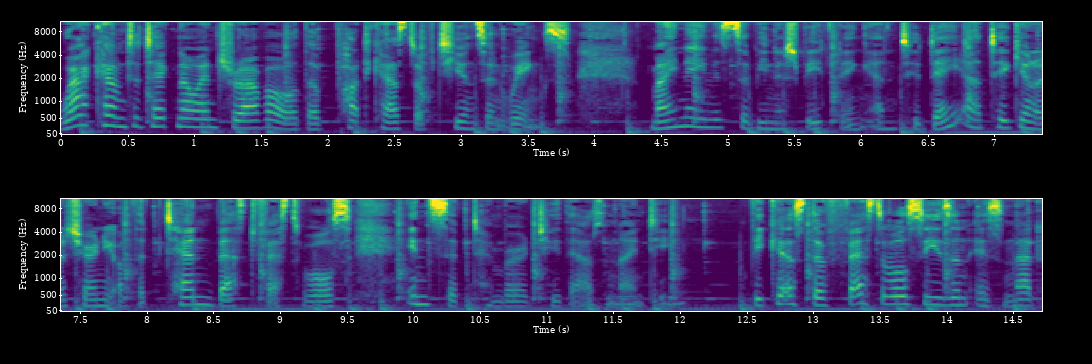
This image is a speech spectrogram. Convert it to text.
Welcome to Techno and Travel, the podcast of Tunes and Wings. My name is Sabine Spetling, and today I'll take you on a journey of the 10 best festivals in September 2019. Because the festival season is not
